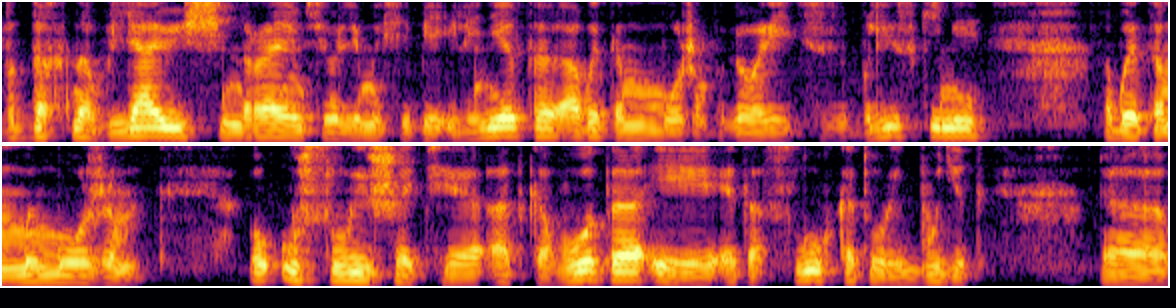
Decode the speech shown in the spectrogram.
вдохновляющие, нравимся ли мы себе или нет. Об этом мы можем поговорить с близкими, об этом мы можем услышать э, от кого-то, и это слух, который будет э,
